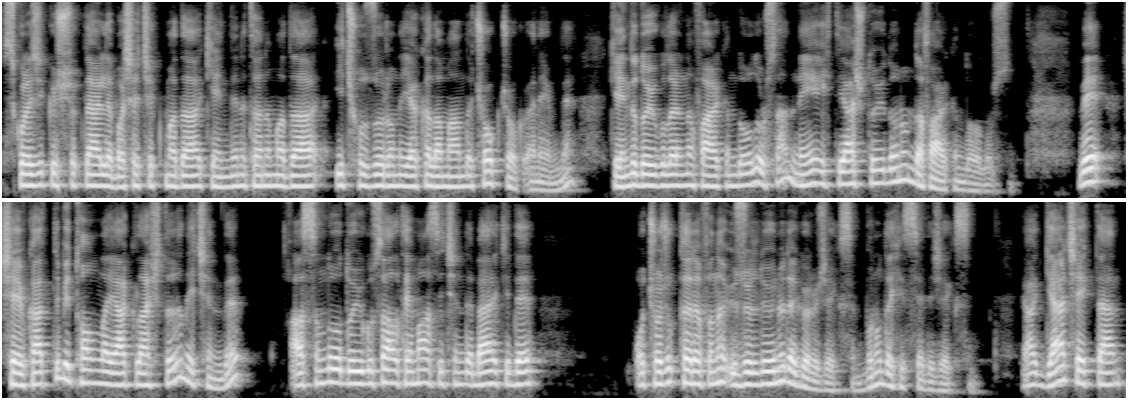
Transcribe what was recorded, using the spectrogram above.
psikolojik güçlüklerle başa çıkmada, kendini tanımada, iç huzurunu yakalamanda çok çok önemli. Kendi duygularının farkında olursan neye ihtiyaç duyduğunun da farkında olursun. Ve şefkatli bir tonla yaklaştığın için de aslında o duygusal temas içinde belki de o çocuk tarafına üzüldüğünü de göreceksin. Bunu da hissedeceksin. Ya gerçekten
